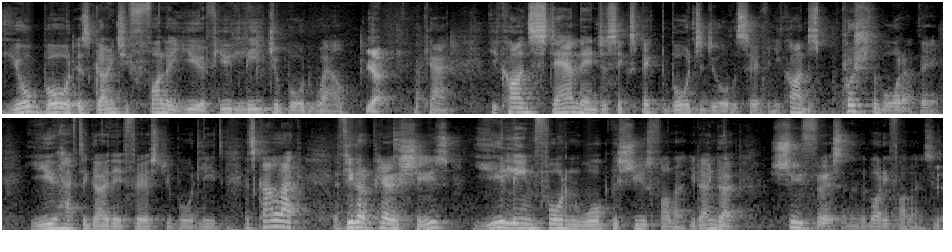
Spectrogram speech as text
your board is going to follow you if you lead your board well. Yeah. Okay. You can't stand there and just expect the board to do all the surfing. You can't just push the board up there. You have to go there first, your board leads. It's kind of like if you've got a pair of shoes, you lean forward and walk, the shoes follow. You don't go shoe first and then the body follows. Yeah.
